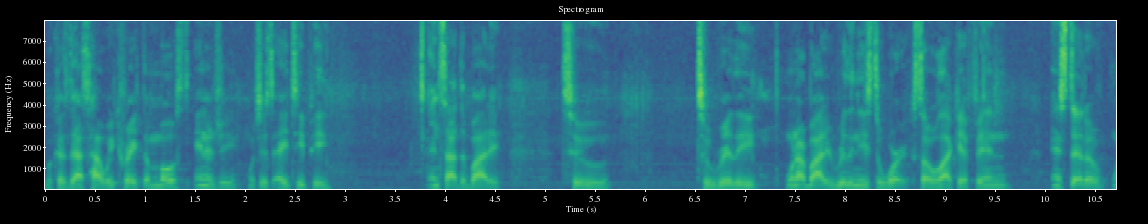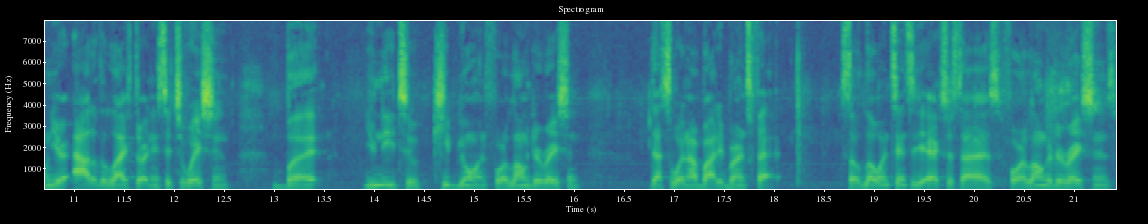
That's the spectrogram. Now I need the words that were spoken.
because that's how we create the most energy, which is ATP, inside the body to to really when our body really needs to work. So like if in instead of when you're out of the life threatening situation, but you need to keep going for a long duration, that's when our body burns fat. So low intensity exercise for longer durations,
